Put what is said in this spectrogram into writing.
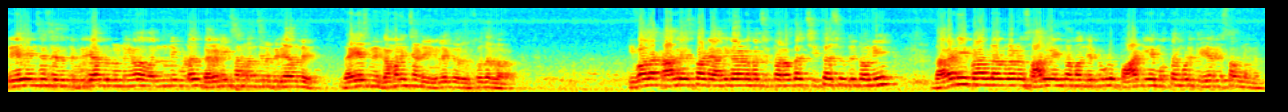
గ్రేవెన్సెస్ ఏదైతే ఫిర్యాదులు ఉన్నాయో అవన్నీ కూడా ధరణికి సంబంధించిన ఫిర్యాదులే. దయచేసి మీరు గమనించండి విలేకరు సోదరులారా. ఇవాళ కాంగ్రెస్ పార్టీ అధికారంలోకి వచ్చిన తర్వాత చిత్తశుద్ధితోని ధరణి ప్రాబ్లంలను సాల్వ్ చేద్దామని చెప్పి కూడా పార్టీ మొత్తం కూడా క్లియర్ చేస్తా ఉన్నాం మేము.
